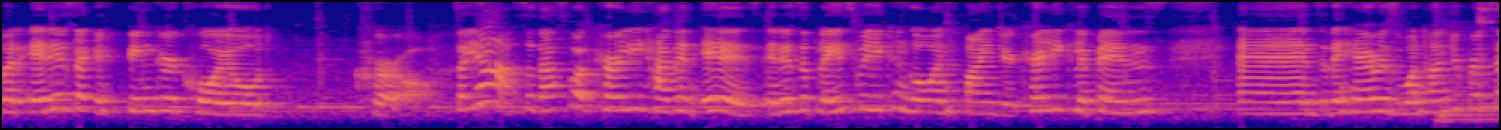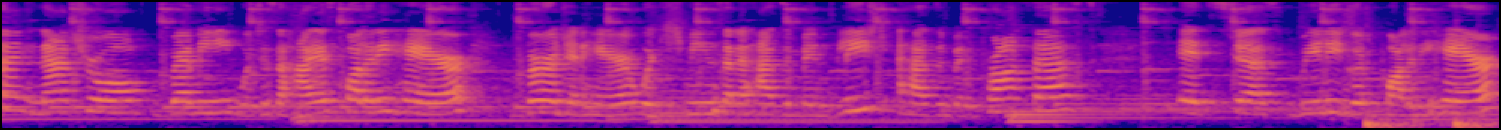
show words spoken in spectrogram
But it is like a finger coiled curl. So yeah, so that's what Curly Heaven is. It is a place where you can go and find your curly clip-ins and the hair is 100% natural Remy, which is the highest quality hair, virgin hair, which means that it hasn't been bleached, it hasn't been processed. It's just really good quality hair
